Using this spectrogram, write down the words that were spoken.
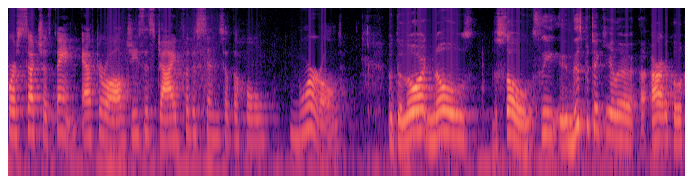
for such a thing. After all, Jesus died for the sins of the whole world. But the Lord knows the soul. See, in this particular uh, article,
